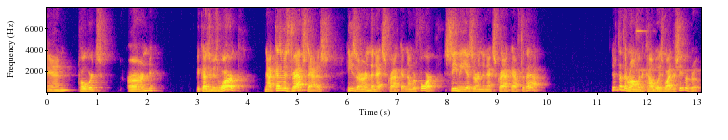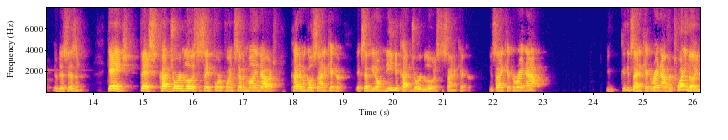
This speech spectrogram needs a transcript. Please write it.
And Tolbert's earned because of his work, not because of his draft status. He's earned the next crack at number four. Simi has earned the next crack after that. There's nothing wrong with the Cowboys wide receiver group. There just isn't. Gage, Fish, cut Jourdan Lewis to save $4.7 million. Cut him and go sign a kicker. Except you don't need to cut Jourdan Lewis to sign a kicker. You sign a kicker right now. You, you could sign a kicker right now for $20 million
